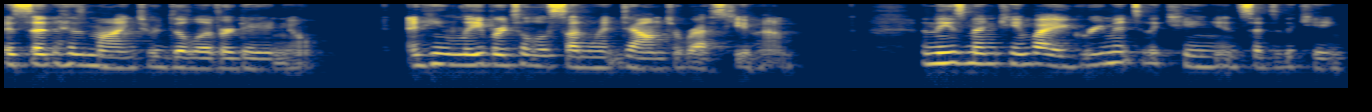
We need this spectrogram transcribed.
It sent his mind to deliver Daniel, and he labored till the sun went down to rescue him. And these men came by agreement to the king and said to the king,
